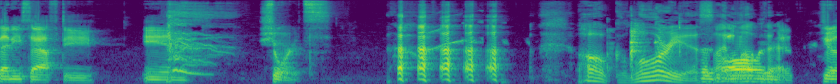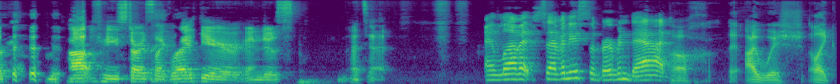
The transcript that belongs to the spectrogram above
Benny Safdie in shorts. oh, glorious! That's I all love it that. is. Just the top, he starts like right here, and just that's it. I love it. 70s suburban dad. Oh, I wish like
